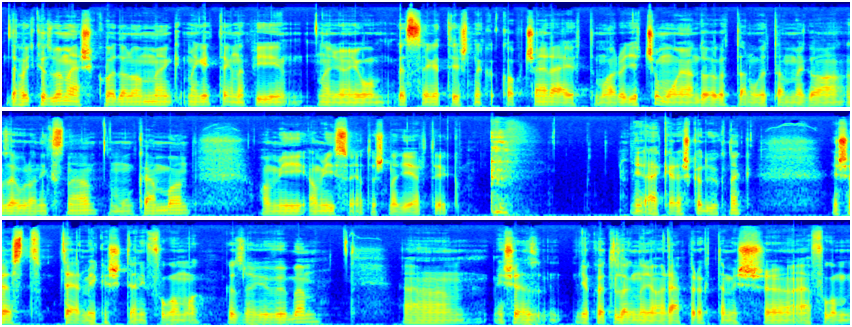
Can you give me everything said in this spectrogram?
de hogy közben másik oldalon meg, meg egy tegnapi nagyon jó beszélgetésnek a kapcsán rájöttem arra, hogy egy csomó olyan dolgot tanultam meg az Euronix-nál a munkámban, ami, ami iszonyatos nagy érték elkereskedőknek, és ezt termékesíteni fogom a közeljövőben és ez gyakorlatilag nagyon rápörögtem, és el fogom,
